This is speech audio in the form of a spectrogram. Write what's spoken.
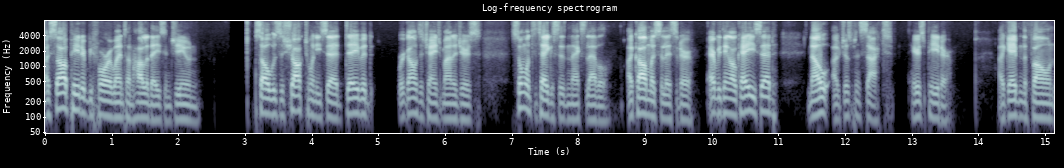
I saw Peter before I went on holidays in June. So I was shocked when he said, David, we're going to change managers, someone to take us to the next level. I called my solicitor. Everything okay? He said, No, I've just been sacked. Here's Peter. I gave him the phone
